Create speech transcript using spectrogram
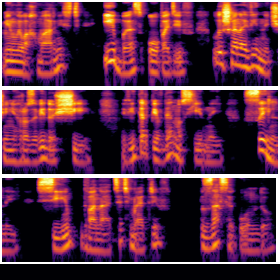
мінлива хмарність і без опадів. Лише на Вінниччині грозові дощі. Вітер південно-східний, сильний 7-12 метрів за секунду.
